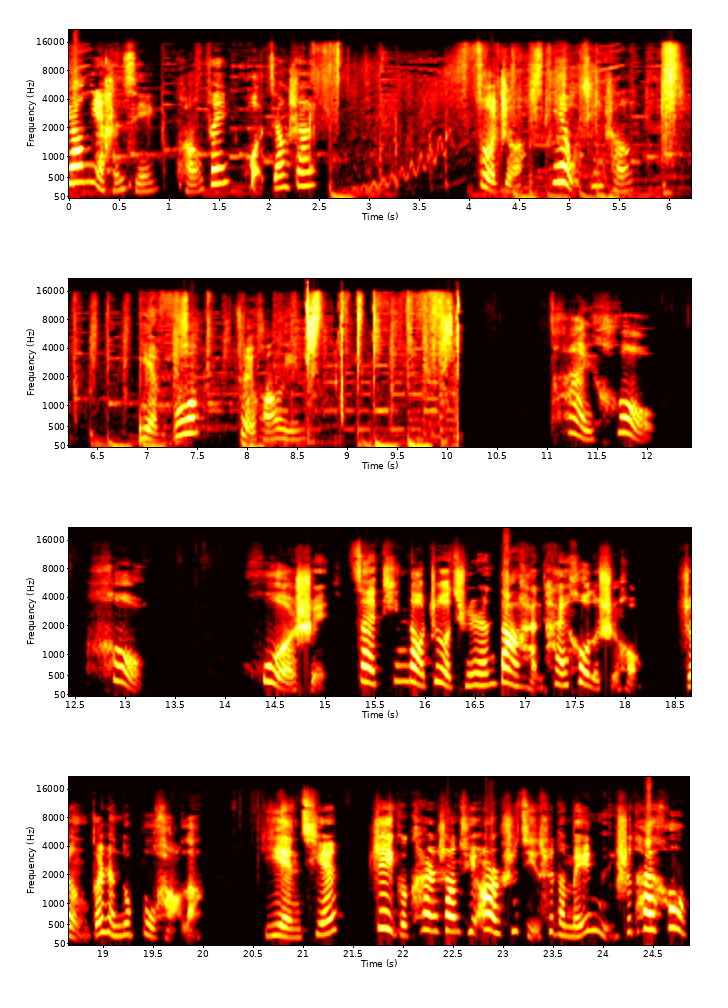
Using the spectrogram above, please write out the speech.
妖孽横行，狂妃或江山。作者：夜舞倾城，演播：醉黄林。太后，后，祸水在听到这群人大喊太后的时候，整个人都不好了。眼前这个看上去二十几岁的美女是太后，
